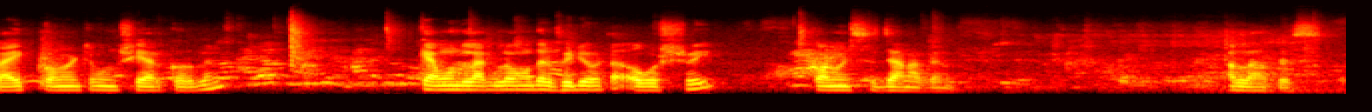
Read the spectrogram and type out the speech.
লাইক, কমেন্ট এবং শেয়ার করবেন। কেমন লাগল আমাদের ভিডিওটা? অবশ্যই কমেন্টসে জানাবেন। আল্লাহ হাফেজ।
